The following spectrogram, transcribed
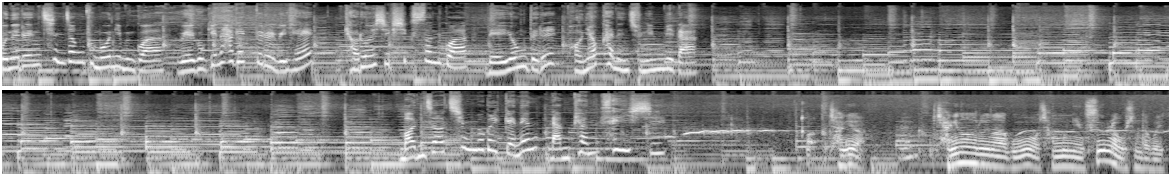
오늘은 친정 부모님과 외국인 하객들을 위해 결혼식 식순과 내용들을 번역하는 중입니다. 먼저 침묵을 깨는 남편 세희 씨. 어, 자기야, 장인어른하고 장모님 수요일 날 오신다고 했지.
